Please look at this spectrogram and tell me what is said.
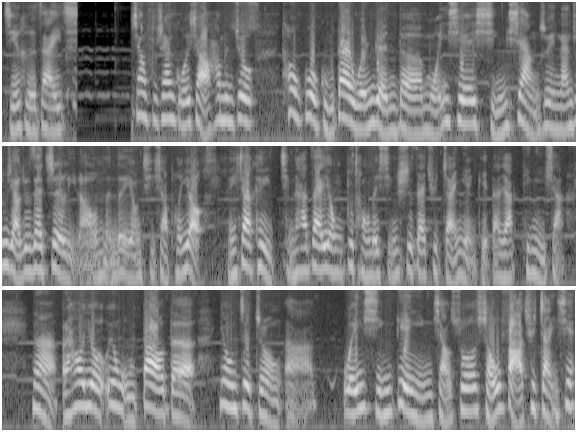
结合在一起。像福山国小，他们就透过古代文人的某一些形象，所以男主角就在这里了。我们的永琪小朋友，等一下可以请他再用不同的形式再去展演给大家听一下。那然后又用舞蹈的，用这种啊微型电影小说手法去展现。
